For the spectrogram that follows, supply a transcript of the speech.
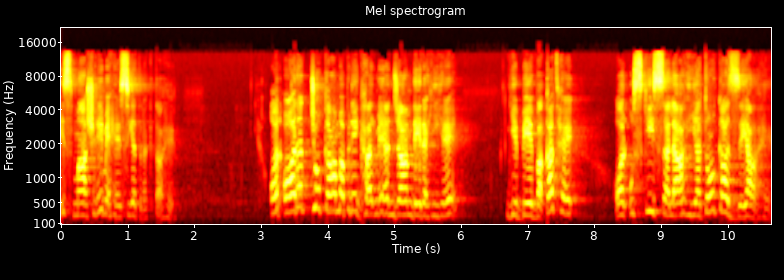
इस माशरे में हैसियत रखता है। और औरत जो काम अपने घर में अंजाम दे रही है, ये बेवकत है और उसकी सलाहियतों का ज़िया है।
